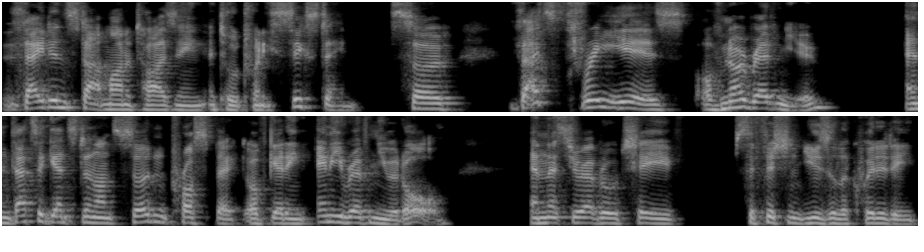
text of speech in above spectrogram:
They didn't start monetizing until 2016. So that's three years of no revenue. And that's against an uncertain prospect of getting any revenue at all, unless you're able to achieve sufficient user liquidity,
